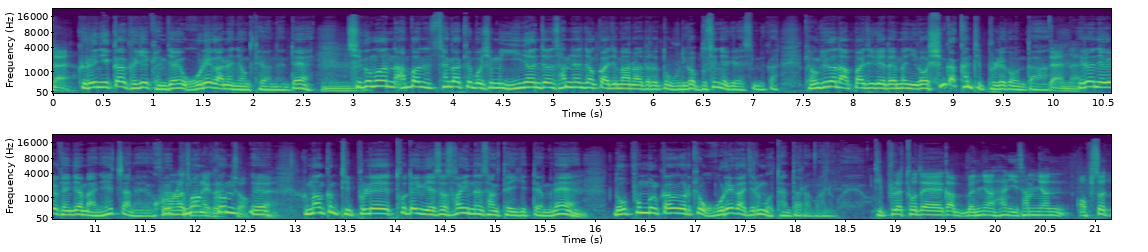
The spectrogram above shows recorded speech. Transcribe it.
네. 그러니까 그게 굉장히 오래 가는 형태였는데 음. 지금은 한번 생각해 보시면 2년 전, 3년 전까지만 하더라도 우리가 무슨 얘기를 했습니까? 경기가 나빠지게 되면 이거 심각한 디플레가 온다. 네네. 이런 얘기를 굉장히 많이 했잖아요. 그만큼. 예, 네. 그만큼 디플레 토대 위에서 서 있는 상태이기 때문에 음. 높은 물가가 그렇게 오래 가지를 못한다라고 하는 거예요. 디플레 토대가 몇 년 한 2, 3년 없었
